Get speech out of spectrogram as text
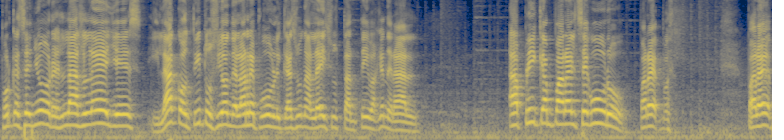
Porque señores, las leyes y la constitución de la República es una ley sustantiva general. Aplican para el seguro, para, para,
